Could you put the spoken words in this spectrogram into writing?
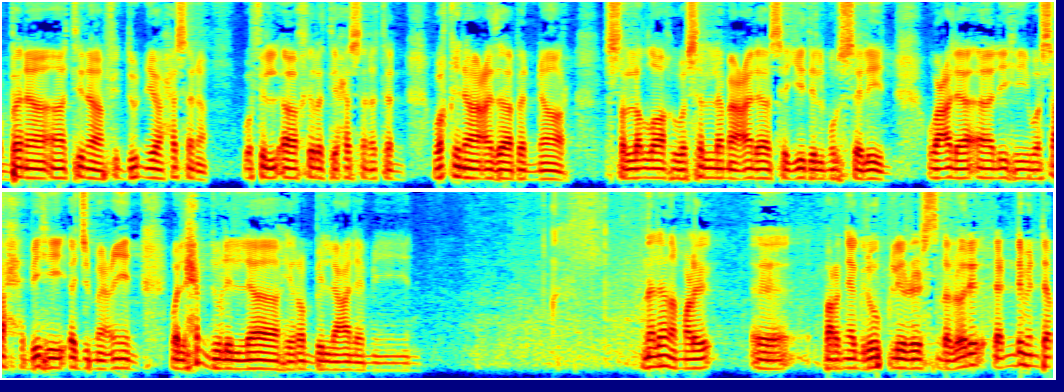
റബ്ബന ആതിന ഫിദ്ദുന്യ ഹസന وفي الآخرة حسنة وقنا عذاب النار صلى الله وسلم على سيد المرسلين وعلى آله وصحبه أجمعين والحمد لله رب العالمين ഇന്നലെ നമ്മൾ പറഞ്ഞ ഗ്രൂപ്പ് ലീഡേഴ്സ് ഉണ്ടല്ലോ. ഒരു രണ്ട് മിനിറ്റ്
